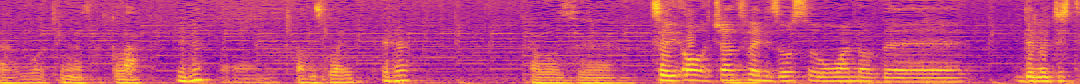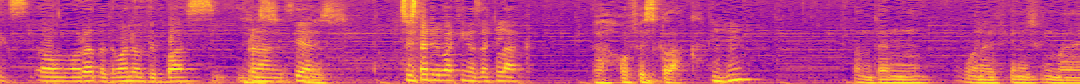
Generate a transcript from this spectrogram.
uh, working as a clerk, Mhm. um, Transline. Uh-huh. I was, uh, So, oh, Transline is also one of the the logistics, or, or rather, the one of the bus brands. yes, yeah. yes, So you started working as a clerk. uh, office clerk. Mm-hmm. And then when I finished my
